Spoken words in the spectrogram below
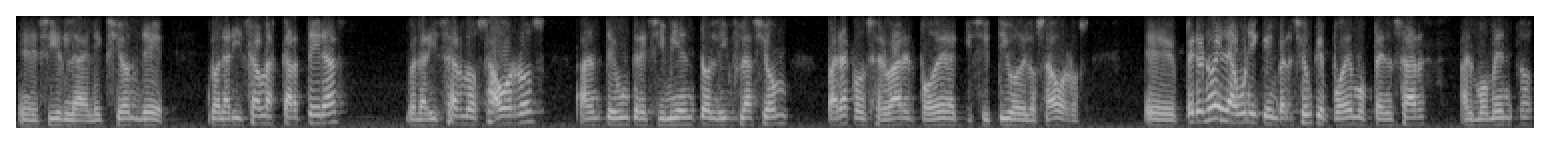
es decir, la elección de dolarizar las carteras, dolarizar los ahorros ante un crecimiento en la inflación para conservar el poder adquisitivo de los ahorros. Eh, pero no es la única inversión que podemos pensar al momento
